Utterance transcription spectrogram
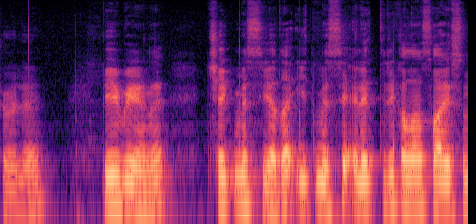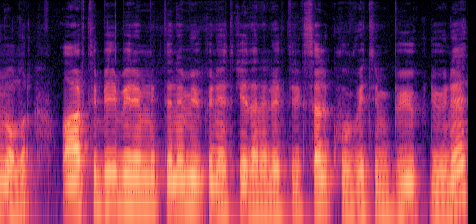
şöyle birbirini çekmesi ya da itmesi elektrik alan sayesinde olur. Artı bir birimlik deneme yükünü etki eden elektriksel kuvvetin büyüklüğüne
